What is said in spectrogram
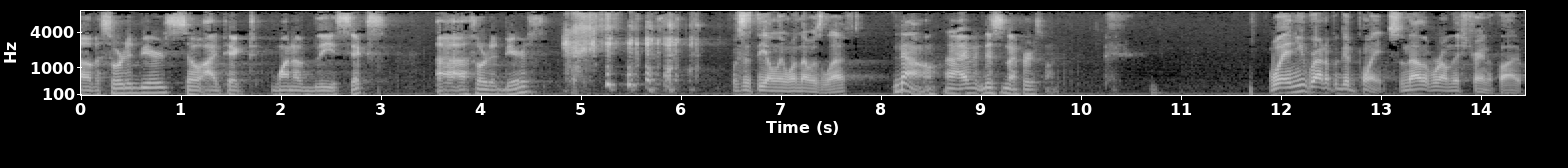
of assorted beers. So I picked one of the six uh, assorted beers. Was it the only one that was left? No, I haven't. This is my first one. Well, and you brought up a good point. So now that we're on this train of thought,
